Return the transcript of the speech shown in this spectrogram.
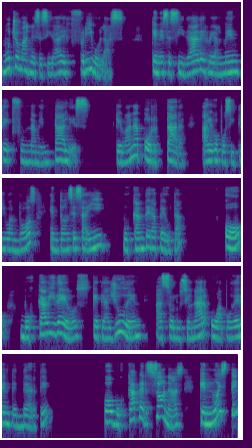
mucho más necesidades frívolas que necesidades realmente fundamentales que van a aportar algo positivo en vos, entonces ahí buscan terapeuta o busca videos que te ayuden a solucionar o a poder entenderte o busca personas que no estén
